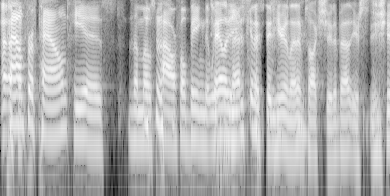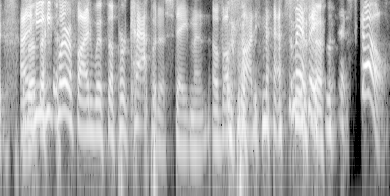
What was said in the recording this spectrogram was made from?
pound for pound, he is the most powerful being that we Taylor, possess. you're just gonna sit here and let him talk shit about your. your I, about he, he clarified with a per capita statement of, of body mass. the man's a skull.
